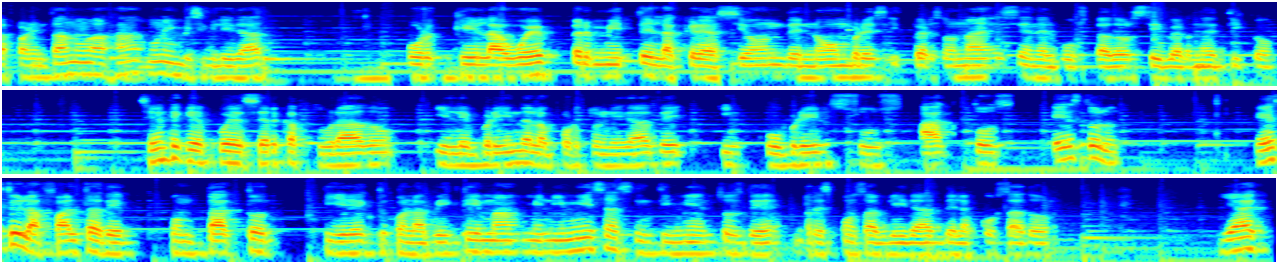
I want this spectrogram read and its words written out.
aparentando una invisibilidad porque la web permite la creación de nombres y personajes en el buscador cibernético. Siente que puede ser capturado y le brinda la oportunidad de encubrir sus actos. Esto, esto y la falta de contacto directo con la víctima minimiza sentimientos de responsabilidad del acosador, ya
